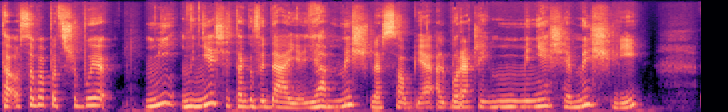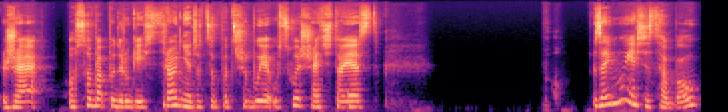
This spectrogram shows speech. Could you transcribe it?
Ta osoba potrzebuje mi, mnie się tak wydaje, ja myślę sobie, albo raczej mnie się myśli, że osoba po drugiej stronie to, co potrzebuje usłyszeć, to jest zajmuję się sobą,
